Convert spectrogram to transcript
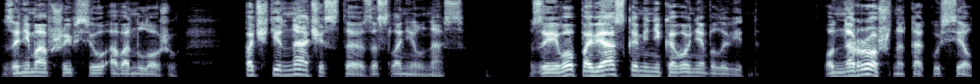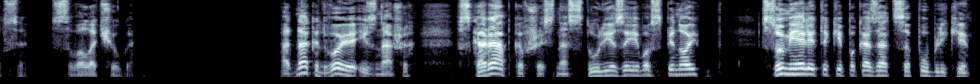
занимавший всю аванложу, почти начисто заслонил нас. За его повязками никого не было видно. Он нарочно так уселся, сволочуга. Однако двое из наших, вскарабкавшись на стулья за его спиной, сумели таки показаться публике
